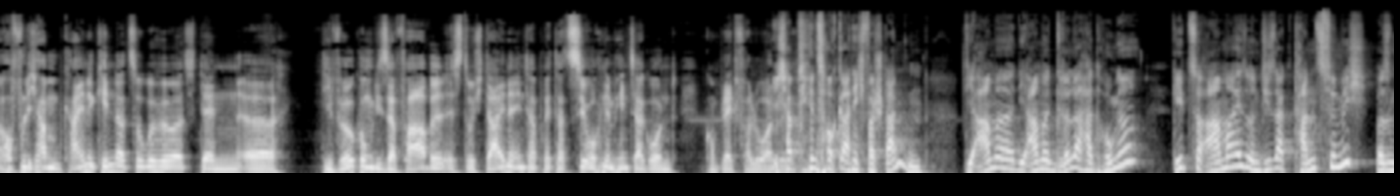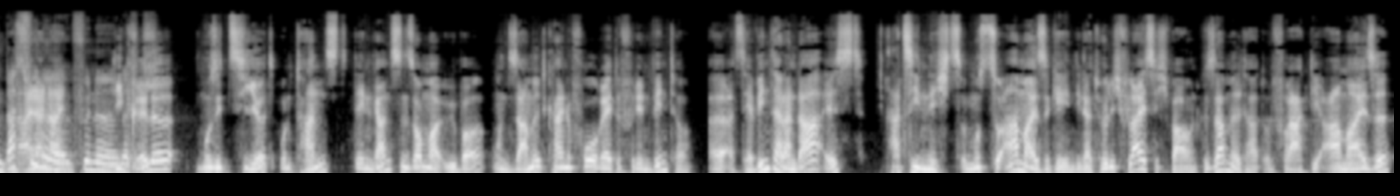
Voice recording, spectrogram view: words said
Hoffentlich haben keine Kinder zugehört, denn äh, die Wirkung dieser Fabel ist durch deine Interpretation im Hintergrund komplett verloren. Ich habe die jetzt auch gar nicht verstanden. Die arme, die arme Grille hat Hunger, geht zur Ameise und die sagt, tanz für mich? Was denn das nein, für, nein, eine, nein. für eine... Die Grille musiziert und tanzt den ganzen Sommer über und sammelt keine Vorräte für den Winter. Äh, als der Winter dann da ist, hat sie nichts und muss zur Ameise gehen, die natürlich fleißig war und gesammelt hat und fragt die Ameise,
